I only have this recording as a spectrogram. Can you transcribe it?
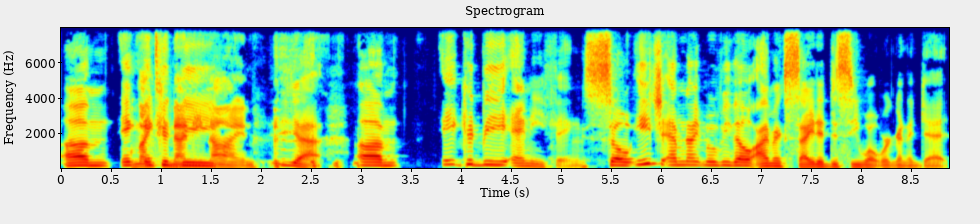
um, it, it could be 1999 yeah. Um, it could be anything. So each M Night movie, though, I'm excited to see what we're gonna get.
